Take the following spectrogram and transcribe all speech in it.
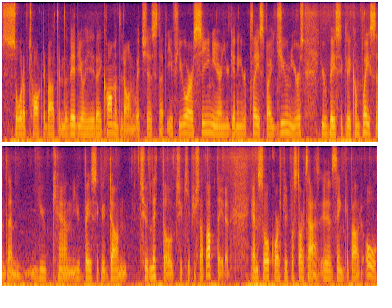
sort of talked about in the video he, they commented on, which is that if you are a senior and you're getting replaced by juniors, you're basically complacent and you can you've basically done too little to keep yourself updated. And so of course people start to ask, uh, think about, oh,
